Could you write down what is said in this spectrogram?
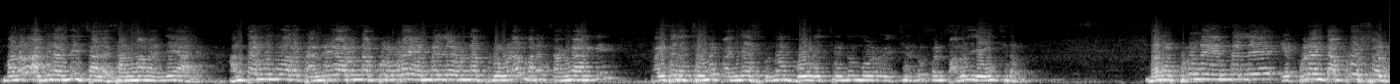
మనం అభినందించాలి సన్మానం చేయాలి. అంతకుముందు వాళ్ళ తండ్రి గారు ఉన్నప్పుడు కూడా ఎమ్మెల్యే ఉన్నప్పుడు కూడా మన సంఘానికి పైసలు ఇచ్చిండు పని చేసుకున్నాం బోర్డు ఇచ్చిండు మోటర్ ఇచ్చిండు కొన్ని పనులు చేయించినాం. మరి ఇప్పుడున్న ఎమ్మెల్యే ఎప్పుడంటే అప్పుడు వస్తాడు.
